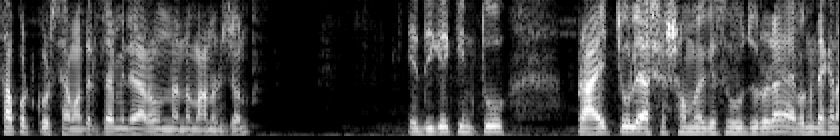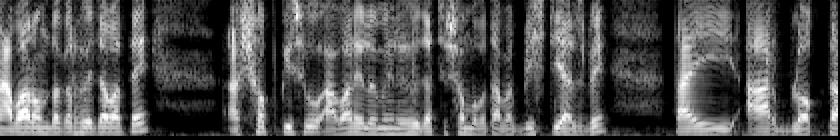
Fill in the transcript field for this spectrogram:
সাপোর্ট করছি আমাদের ফ্যামিলির আরও অন্যান্য মানুষজন। এদিকে কিন্তু প্রায় চলে আসার সময় গেছে হুজুরেরা, এবং দেখেন আবার অন্ধকার হয়ে যাওয়াতে সব কিছু আবার এলোমেলো হয়ে যাচ্ছে সম্ভবত আবার বৃষ্টি আসবে। তাই আর ব্লগটা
